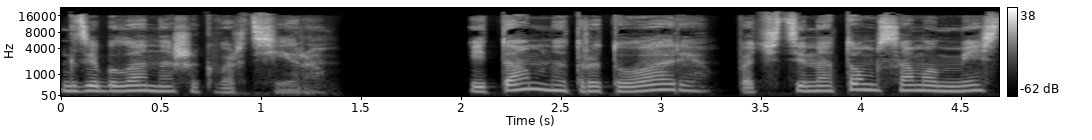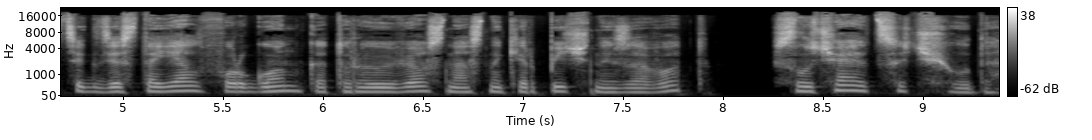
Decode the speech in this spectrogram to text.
где была наша квартира. И там, на тротуаре, почти на том самом месте, где стоял фургон, который увез нас на кирпичный завод, случается чудо.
